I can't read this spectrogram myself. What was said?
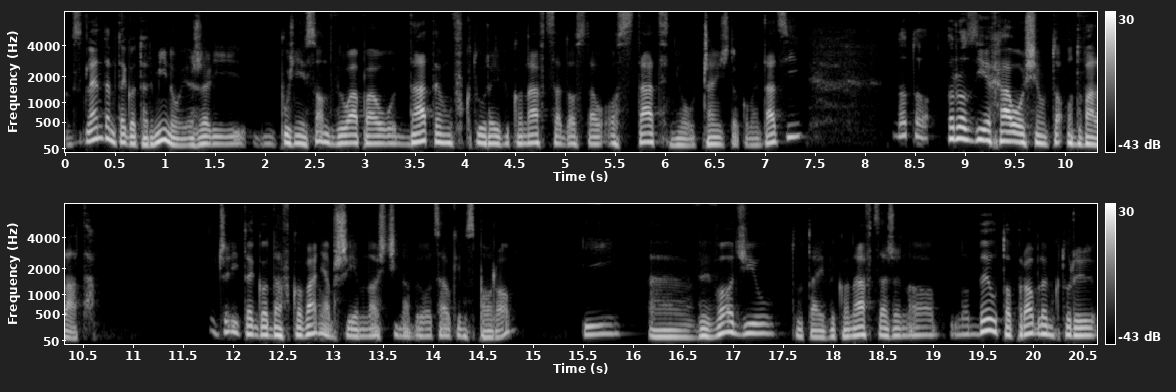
Względem tego terminu, jeżeli później sąd wyłapał datę, w której wykonawca dostał ostatnią część dokumentacji, no to rozjechało się to o dwa lata. Czyli tego dawkowania przyjemności no było całkiem sporo i wywodził tutaj wykonawca, że no, no był to problem, który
